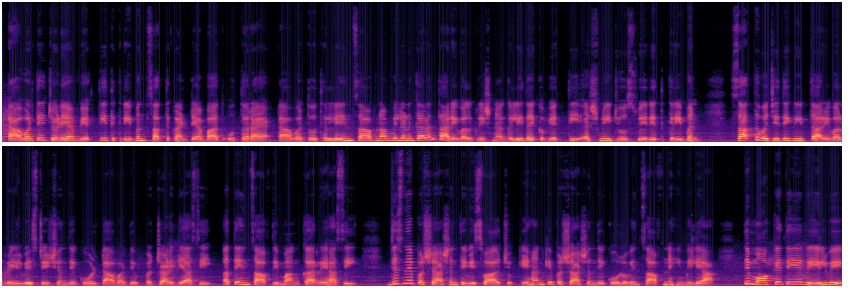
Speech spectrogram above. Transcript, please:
ਟਾਵਰ ਤੇ ਚੜਿਆ ਵਿਅਕਤੀ ਤਕਰੀਬਨ 7 ਘੰਟਿਆਂ ਬਾਅਦ ਉਤਰ ਆਇਆ। ਟਾਵਰ ਤੋਂ ਥੱਲੇ ਇਨਸਾਫ ਨਾ ਮਿਲਣ ਕਾਰਨ ਧਾਰੀਵਾਲ ਕ੍ਰਿਸ਼ਨਾ ਗਲੀ ਦਾ ਇੱਕ ਵਿਅਕਤੀ, ਅਸ਼ਮੀ ਜੋ ਸਵੇਰੇ ਤਕਰੀਬਨ 7 ਵਜੇ ਦੇ ਕਰੀਬ ਧਾਰੀਵਾਲ ਰੇਲਵੇ ਸਟੇਸ਼ਨ ਦੇ ਕੋਲ ਟਾਵਰ ਦੇ ਉੱਪਰ ਚੜ ਗਿਆ ਸੀ ਅਤੇ ਇਨਸਾਫ ਦੀ ਮੰਗ ਕਰ ਰਿਹਾ ਸੀ। ਜਿਸ ਨੇ ਪ੍ਰਸ਼ਾਸਨ ਤੇ ਵੀ ਸਵਾਲ ਚੁੱਕੇ ਹਨ ਕਿ ਪ੍ਰਸ਼ਾਸਨ ਦੇ ਕੋਲੋਂ ਇਨਸਾਫ ਨਹੀਂ ਮਿਲਿਆ ਤੇ ਮੌਕੇ ਤੇ ਰੇਲਵੇ,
